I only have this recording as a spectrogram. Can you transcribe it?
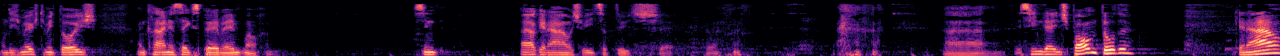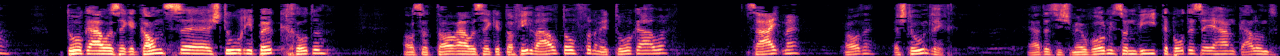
Und ich möchte mit euch ein kleines Experiment machen. Sind, ja genau, Schweizerdeutsch. Äh, sind entspannt, oder? Genau. Thurgauer sagen ganz äh, sture Böcke, oder? Also Aarauer sagen da viel weltoffener wie Thurgauer. Sagt man, oder? Erstaunlich. Ja, das ist mir, obwohl wir so einen weiten Bodensee haben, gell, und,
